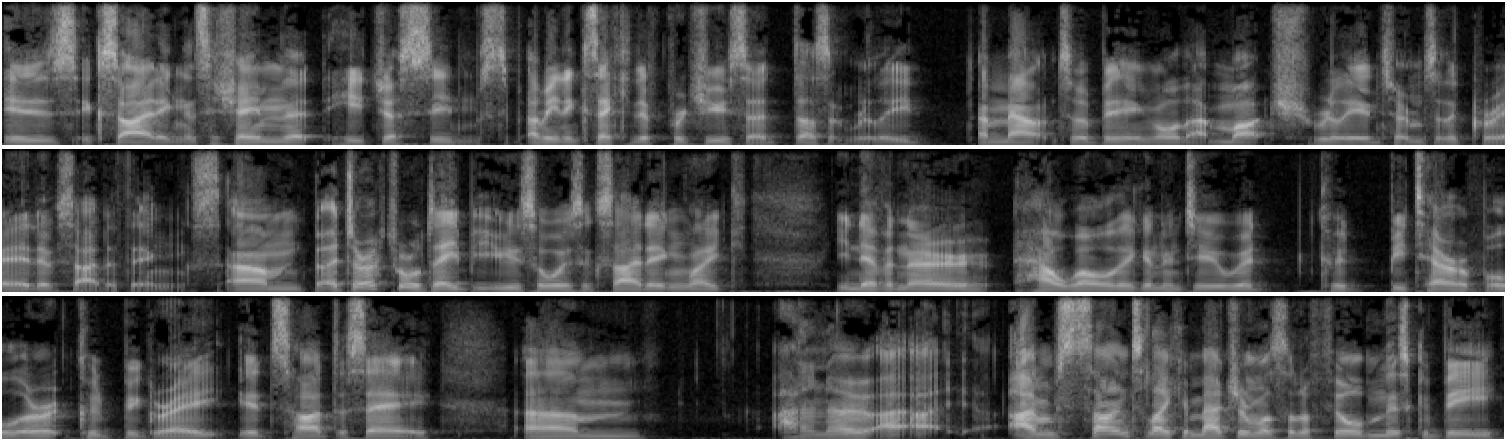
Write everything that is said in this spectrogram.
is exciting. It's a shame that he just seems. I mean, executive producer doesn't really amount to being all that much, really, in terms of the creative side of things. Um, but a directorial debut is always exciting. Like, you never know how well they're going to do. It could be terrible or it could be great. It's hard to say. Um, I don't know. I, I I'm starting to like imagine what sort of film this could be.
